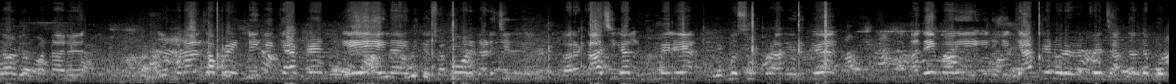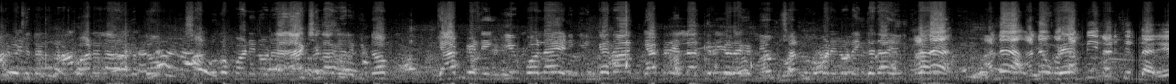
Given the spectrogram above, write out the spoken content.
சண்முகம் பண்ணாரு. ரொம்ப நாளுக்கு அப்புறம் இன்னைக்கு கேப்டன் ஏஐல இன்னைக்கு சண்முகோட நடிச்சு வர காட்சிகள் உண்மையிலேயே ரொம்ப சூப்பராக இருக்கு. அதே மாதிரி இன்னைக்கு கேப்டனோட ரெஃபரன்ஸ் அந்தந்த பொட்டு வச்சதோட பாடலாக இருக்கட்டும் சமூக பாண்டியனோட ஆக்ஷனாக இருக்கட்டும் கேப்டன் எங்கேயும் போல இன்னைக்கு இங்கதான் கேப்டன் எல்லா திரையுலகத்திலும் சண்முக பாண்டியனோட இங்கே தான் இருக்கு அண்ணா அண்ணா உங்க தம்பி நடிச்சிருந்தாரு.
